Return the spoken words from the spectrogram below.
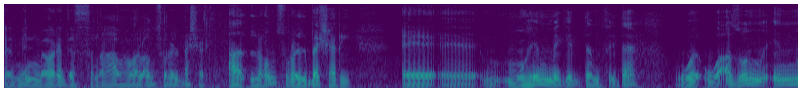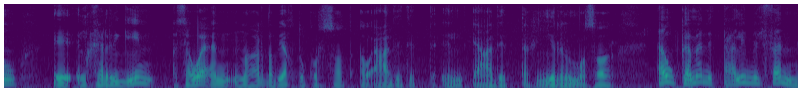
من موارد الصناعة وهو العنصر البشري. آه، العنصر البشري آه، آه، مهم جدا في ده وأظن إنه الخريجين سواء النهارده بياخدوا كورسات أو إعادة إعادة تغيير المسار أو كمان التعليم الفني.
